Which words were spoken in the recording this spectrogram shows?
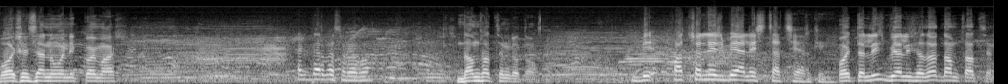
বয়স হয়েছে আনুমানিক কয় মাস? এক দেড় বছর হব। দাম চাচ্ছেন কত? পাঁচচল্লিশ বিয়াল্লিশ চাচ্ছে আর কি। পঁয়তাল্লিশ বিয়াল্লিশ হাজার দাম চাচ্ছেন।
